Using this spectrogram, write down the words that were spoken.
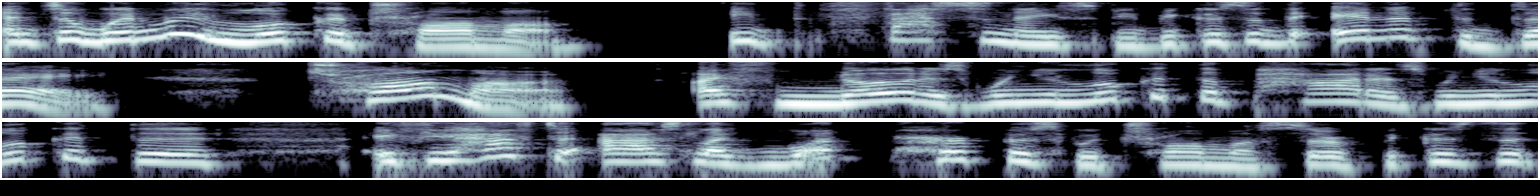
And so when we look at trauma, it fascinates me because at the end of the day, trauma, I've noticed when you look at the patterns, when you look at the, if you have to ask, like, what purpose would trauma serve? Because the,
